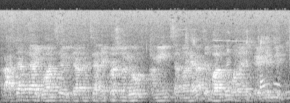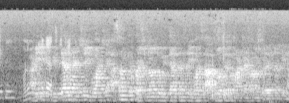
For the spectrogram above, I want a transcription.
राज्यातल्या युवांचे विद्यार्थ्यांचे अनेक प्रश्न घेऊन आम्ही सन्मान्य राज्यपाल महोदयांची भेट घेतली आणि विद्यार्थ्यांचे युवांचे असंख्य प्रश्न जो विद्यार्थ्यांचा युवांचा आक्रोश आहे तो मांडण्याचा आम्ही प्रयत्न केला.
